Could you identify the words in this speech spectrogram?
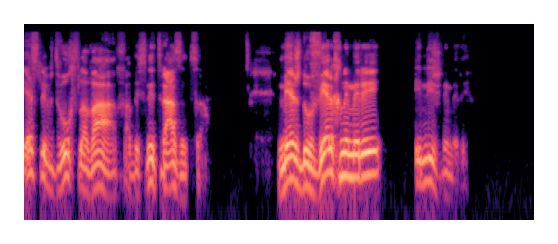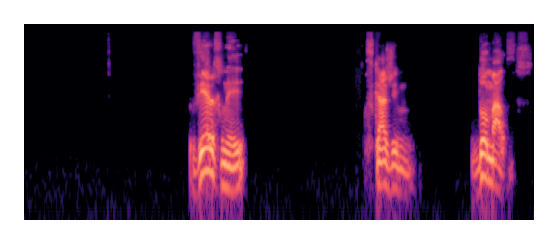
если в двух словах объяснить разницу между верхним мире и нижним мире. Верхний скажем, до Малхус.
